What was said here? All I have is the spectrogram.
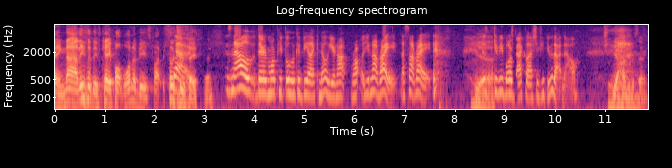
saying, "Nah, these are these K-pop wannabes." Fuck, so Yeah. two-faced, man. Because now there are more people who could be like, no, you're not wrong. You're not right. That's not right. There's Yeah, could be more backlash if you do that now. yeah, hundred percent.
